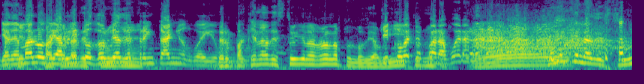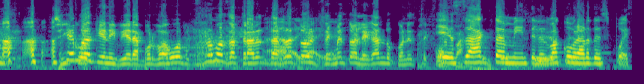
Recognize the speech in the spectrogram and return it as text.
Y además los ¿Para qué la diablitos son de hace destruye? 30 años, güey. Pero ¿para qué la destruye la rola? Pues los diablitos. Chico, vete ¿no? para afuera. Oh. ¿Cómo que la destruye? ¿Qué Chico, más, Jennifer? Por favor, porque vamos a tratar Ay, todo el ay, segmento alegando con este compa. Exactamente, les voy a cobrar después.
